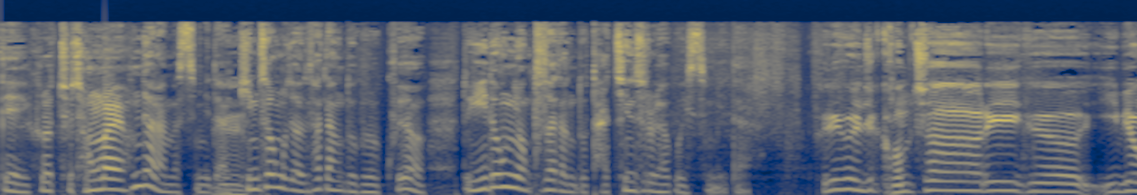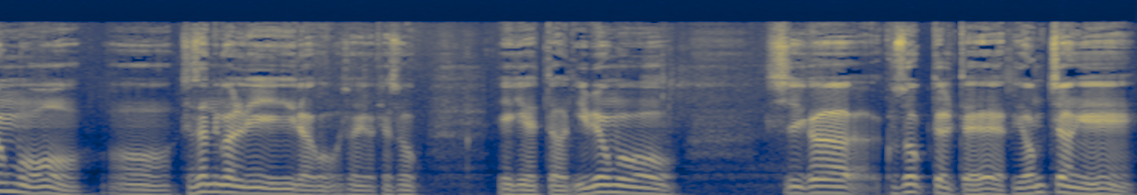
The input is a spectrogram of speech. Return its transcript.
네, 그렇죠. 정말 혼자 남았습니다. 네. 김성우 전 사장도 그렇고요. 또 이동영 부사장도 다 진술을 하고 있습니다. 그리고 이제 검찰이 그 이병모 어 재산관리라고 저희가 계속 얘기했던 이병모 씨가 구속될 때 그 영장에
